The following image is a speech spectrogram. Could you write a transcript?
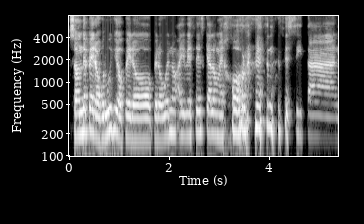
son de perogrullo, pero, pero bueno, hay veces que a lo mejor necesitan...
